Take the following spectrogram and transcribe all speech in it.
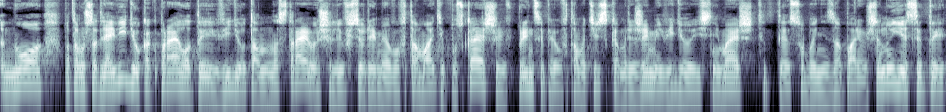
Но, потому что для видео, как правило, ты видео там настраиваешь или все время в автомате пускаешь, и, в принципе, в автоматическом режиме видео и снимаешь, ты, особо не запариваешься. Ну, если ты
